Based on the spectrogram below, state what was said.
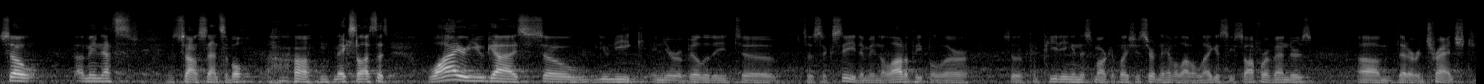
So, I mean, that's sounds sensible, makes a lot of sense. Why are you guys so unique in your ability to, to succeed? I mean, a lot of people are sort of competing in this marketplace. You certainly have a lot of legacy software vendors um, that are entrenched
